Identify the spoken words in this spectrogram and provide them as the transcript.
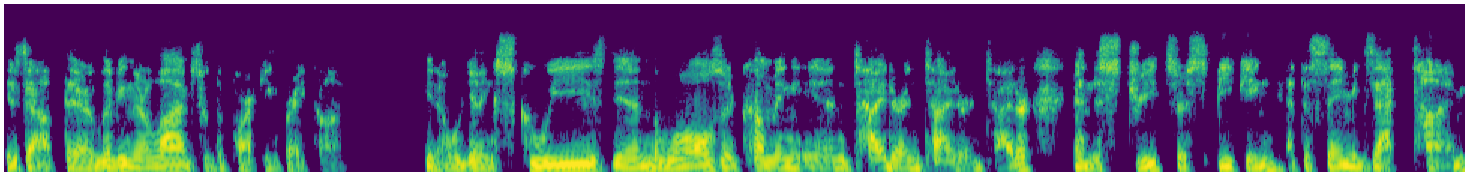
is out there living their lives with the parking brake on. You know, we're getting squeezed in, the walls are coming in tighter and tighter and tighter, and the streets are speaking at the same exact time.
